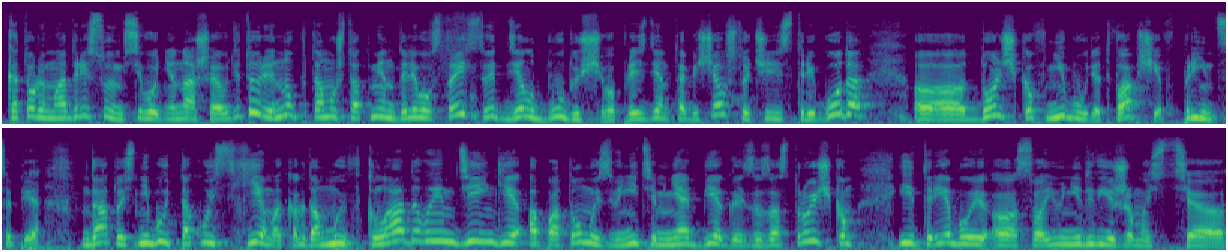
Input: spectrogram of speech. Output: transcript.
который мы адресуем сегодня нашей аудитории, ну, потому что отмена долевого строительства – это дело будущего. Президент обещал, что через три года э, дольщиков не будет вообще, в принципе. Да, то есть не будет такой схемы, когда мы вкладываем деньги, а потом, извините меня, бегай за застройкой застройщикам и требуй э, свою недвижимость, э,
